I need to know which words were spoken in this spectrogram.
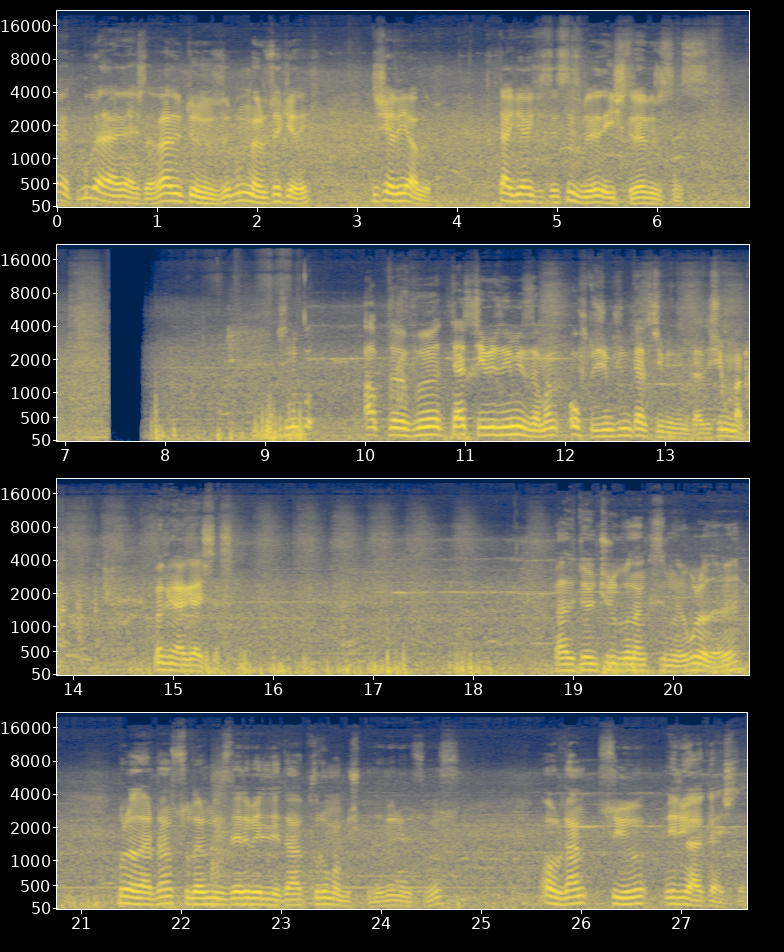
Evet bu kadar arkadaşlar. Radyatörünüzü bunları sökerek dışarıya alıp hatta gerekirse siz bile değiştirebilirsiniz. Şimdi bu alt tarafı ters çevirdiğimiz zaman of düzüm şunu ters çevirdim kardeşim bak. Bakın arkadaşlar. Radyatörün çürük olan kısımları buraları. Buralardan suların izleri belli. Daha kurumamış bile görüyorsunuz. Oradan suyu veriyor arkadaşlar.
